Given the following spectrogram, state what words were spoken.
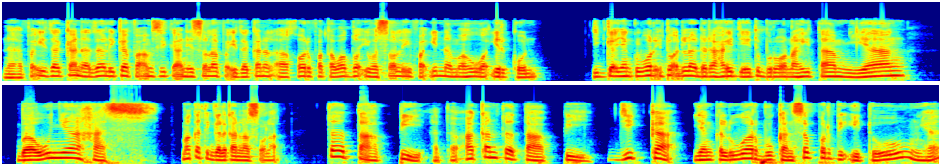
nah فإذا كان ذلك فأمسك عن الصلاة فإذا كان الآخر فتوضأ وصلي فإنما هو إركun jika yang keluar itu adalah darah haid yaitu berwarna hitam yang baunya khas maka tinggalkanlah sholat tetapi atau akan tetapi jika yang keluar bukan seperti itu ya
